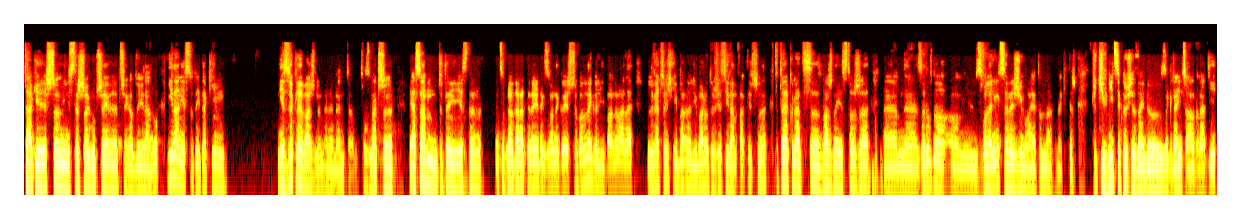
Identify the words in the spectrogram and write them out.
tak, jeszcze minister Szojgu przyjechał do Iranu. Iran jest tutaj takim niezwykle ważnym elementem. To znaczy, ja sam tutaj jestem co prawda na terenie tak zwanego jeszcze wolnego Libanu, ale lwia część Liba, Libanu to już jest Iran faktyczny. Tutaj akurat ważne jest to, że um, zarówno zwolennicy reżimu Ayatollah, jak i też przeciwnicy, którzy się znajdują za granicą albo nawet i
